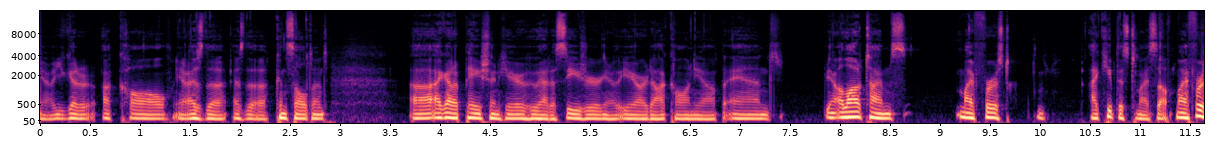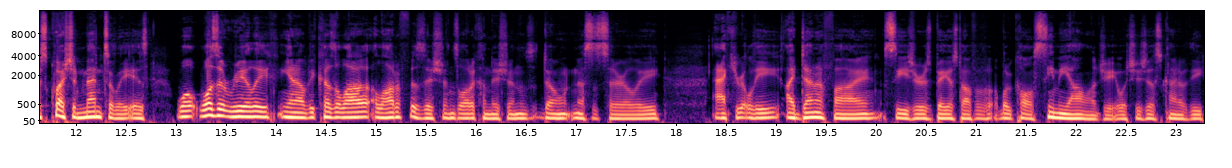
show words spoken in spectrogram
you know you get a, a call you know as the as the consultant. Uh, i got a patient here who had a seizure you know the er doc calling you up and you know a lot of times my first i keep this to myself my first question mentally is well was it really? You know because a lot of, a lot of physicians a lot of clinicians don't necessarily accurately identify seizures based off of what we call semiology, which is just kind of the,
